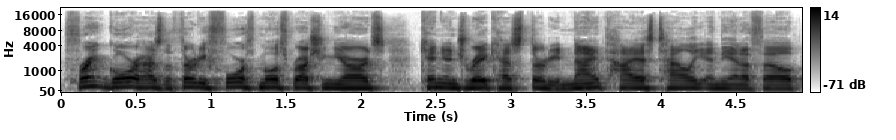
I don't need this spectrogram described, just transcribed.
Frank Gore has the 34th most rushing yards. Kenyon Drake has 39th highest tally in the NFL.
